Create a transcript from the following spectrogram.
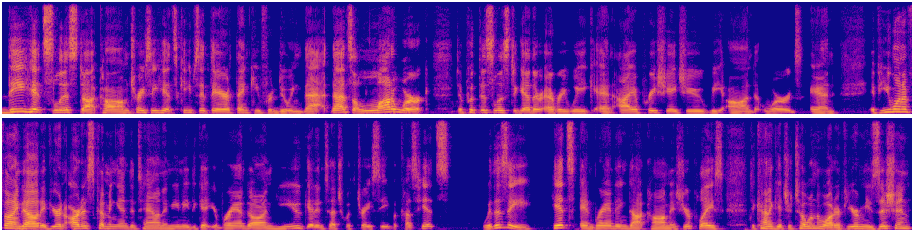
thehitslist.com. Tracy Hits keeps it there. Thank you for doing that. That's a lot of work to put this list together every week, and I appreciate you beyond words. And if you want to find out if you're an artist coming into town and you need to get your brand on, you get in touch with Tracy because Hits with a Z hitsandbranding.com is your place to kind of get your toe in the water. If you're a musician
